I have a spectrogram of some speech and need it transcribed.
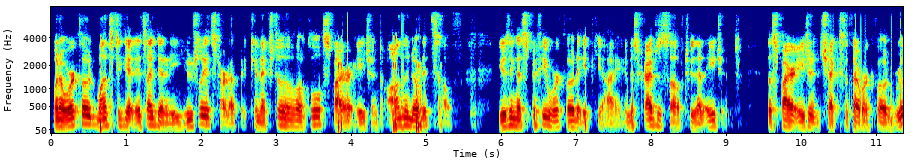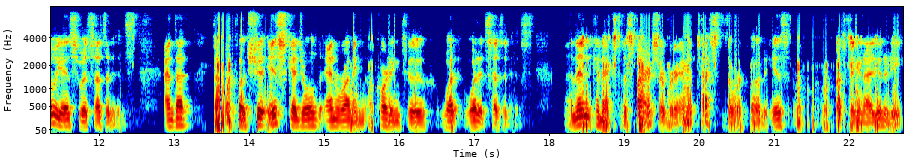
when a workload wants to get its identity, usually at startup, it connects to the local Spire agent on the node itself. using a SPIFFE workload API and describes itself to that agent. The Spire agent checks that that workload really is who it says it is, and that that workload is scheduled and running according to what, what it says it is. And then connects to the Spire server and attests the workload is requesting an identity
